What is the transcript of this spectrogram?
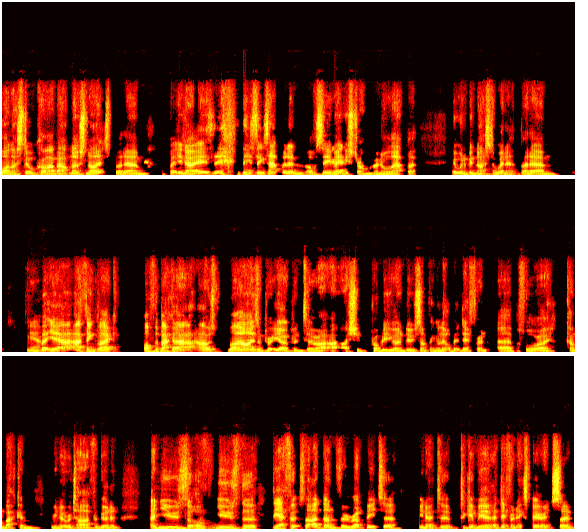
one I still cry about most nights. But um, but you know, it, these things happen, and obviously make yeah. me stronger and all that. But it would have been nice to win it. But um, yeah, but yeah, I, I think like off the back of that, I was my eyes are pretty open to I, I should probably go and do something a little bit different uh, before I come back and you know retire for good and and use sort of use the the efforts that I'd done through rugby to you know to to give me a, a different experience. So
